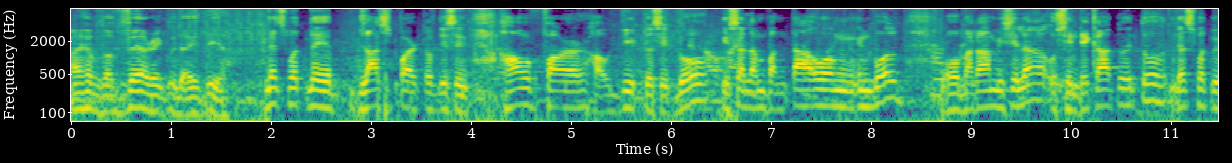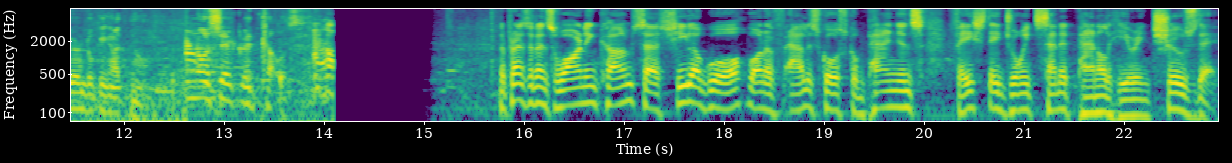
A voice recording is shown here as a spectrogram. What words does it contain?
I have a very good idea. That's what the last part of this is. How far, how deep does it go? Isa lang bang tao ang involved? O marami sila? O sindikato ito? That's what we are looking at now. No sacred cows. The president's warning comes as Sheila Guo, one of Alice Guo's companions, faced a joint Senate panel hearing Tuesday.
